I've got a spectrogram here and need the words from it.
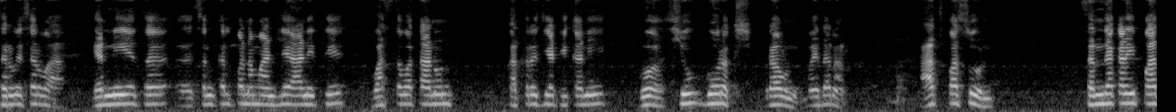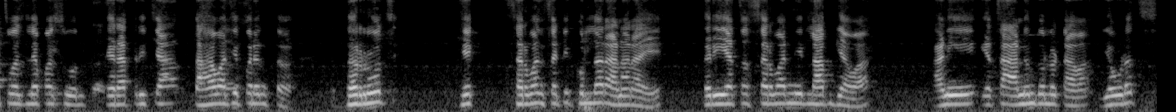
सर्वे सर्वा यांनी याचं संकल्पना मांडली आणि ते वास्तवात आणून कात्रज या ठिकाणी गो शिव गोरक्ष ग्राउंड मैदानात. आजपासून संध्याकाळी पाच वाजल्यापासून ते रात्रीच्या दहा वाजेपर्यंत दररोज हे सर्वांसाठी खुल्लं राहणार आहे. तरी याचा सर्वांनी लाभ घ्यावा आणि याचा आनंद लुटावा एवढंच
